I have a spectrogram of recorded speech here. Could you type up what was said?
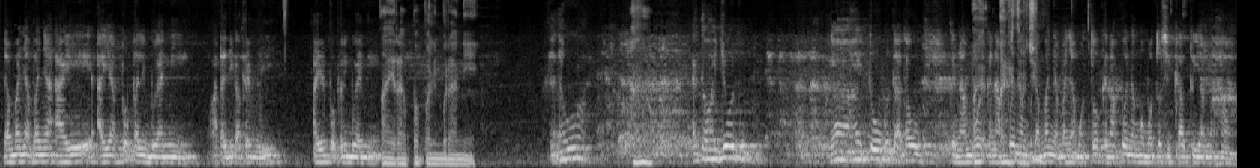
Dan banyak-banyak air, air apa paling berani? Ah, tadi kat family. Air apa paling berani? Air apa paling berani? Tak tahu lah. Itu Hajun. Ya itu pun tak tahu kenapa kenapa nama banyak-banyak motor kenapa nama motosikal tu Yamaha.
